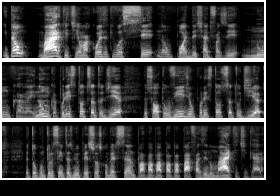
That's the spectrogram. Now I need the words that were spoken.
Então, marketing é uma coisa que você não pode deixar de fazer nunca, velho. Nunca. Por isso, todo santo dia eu solto um vídeo, por isso, todo santo dia eu tô com 300 mil pessoas conversando, pá, pá, pá, pá, pá, pá, fazendo marketing, cara.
